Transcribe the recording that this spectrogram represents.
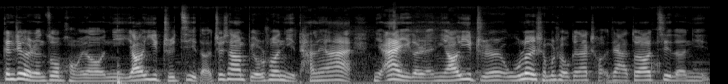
跟这个人做朋友，你要一直记得。就像比如说你谈恋爱，你爱一个人，你要一直无论什么时候跟他吵架，都要记得你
